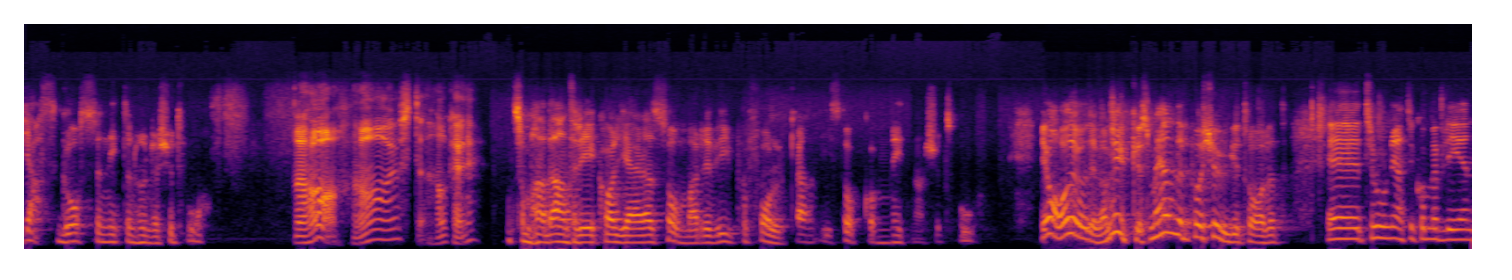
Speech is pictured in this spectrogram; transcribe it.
Jazzgossen 1922 Jaha, ja just det. Okej. som hade entré i Karl Gerhards sommarrevy på Folkan i Stockholm 1922. Ja, det- var mycket som hände på 20-talet. Eh, tror ni att det kommer bli en...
